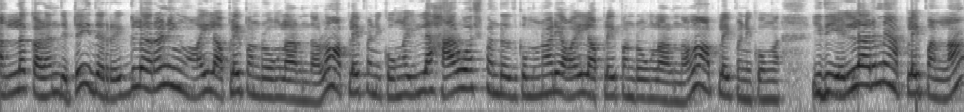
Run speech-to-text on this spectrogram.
நல்லா கலந்துட்டு இதை ரெகுலராக நீங்கள் ஆயில் அப்ளை பண்ணுறவங்களா இருந்தாலும் அப்ளை பண்ணிக்கோங்க. இல்லை ஹேர் வாஷ் பண்ணுறதுக்கு முன்னாடி ஆயில் அப்ளை பண்ணுறவங்களா இருந்தாலும் அப்ளை பண்ணிக்கோங்க. இது எல்லாருமே அப்ளை பண்ணலாம்.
